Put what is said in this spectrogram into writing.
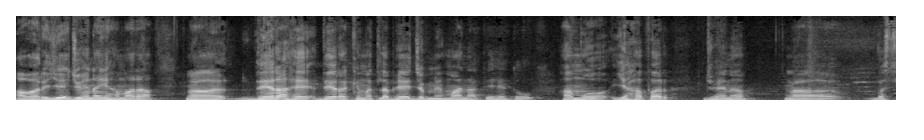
और ये जो है ना, ये हमारा देरा है। देरा के मतलब है, जब मेहमान आते हैं तो हम वो यहाँ पर जो है ना बस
